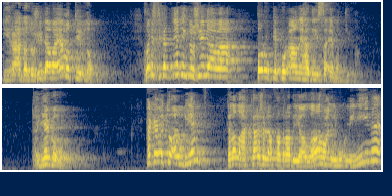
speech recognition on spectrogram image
Dira ga doživljava emotivno. Zamisli kad vjednik doživljava poruke Kur'ana i Hadisa emotivno. To je njegovo. Kakav je to ambijent? Kad Allah kaže, laqad radijallahu anil mu'minine,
